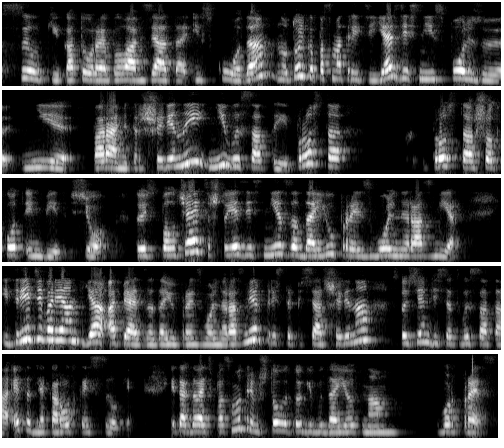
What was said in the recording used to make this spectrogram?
ссылки, которая была взята из кода, но только посмотрите, я здесь не использую ни параметр ширины, ни высоты, просто просто шот-код embed, все. То есть получается, что я здесь не задаю произвольный размер. И третий вариант, я опять задаю произвольный размер, 350 ширина, 170 высота. Это для короткой ссылки. Итак, давайте посмотрим, что в итоге выдает нам WordPress.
